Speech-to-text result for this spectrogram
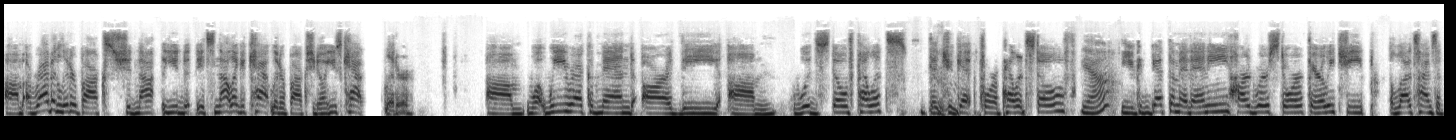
Um, a rabbit litter box should not, you, it's not like a cat litter box. You don't use cat litter. Um, what we recommend are the um, wood stove pellets that you get for a pellet stove. Yeah. You can get them at any hardware store fairly cheap. A lot of times a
